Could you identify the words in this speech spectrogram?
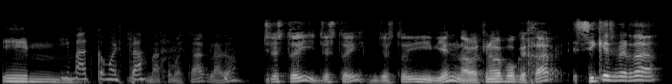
Y, mm, Y Matt, ¿cómo está? Como está, claro. Yo estoy, yo estoy, yo estoy bien. La verdad es que no me puedo quejar. Sí que es verdad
